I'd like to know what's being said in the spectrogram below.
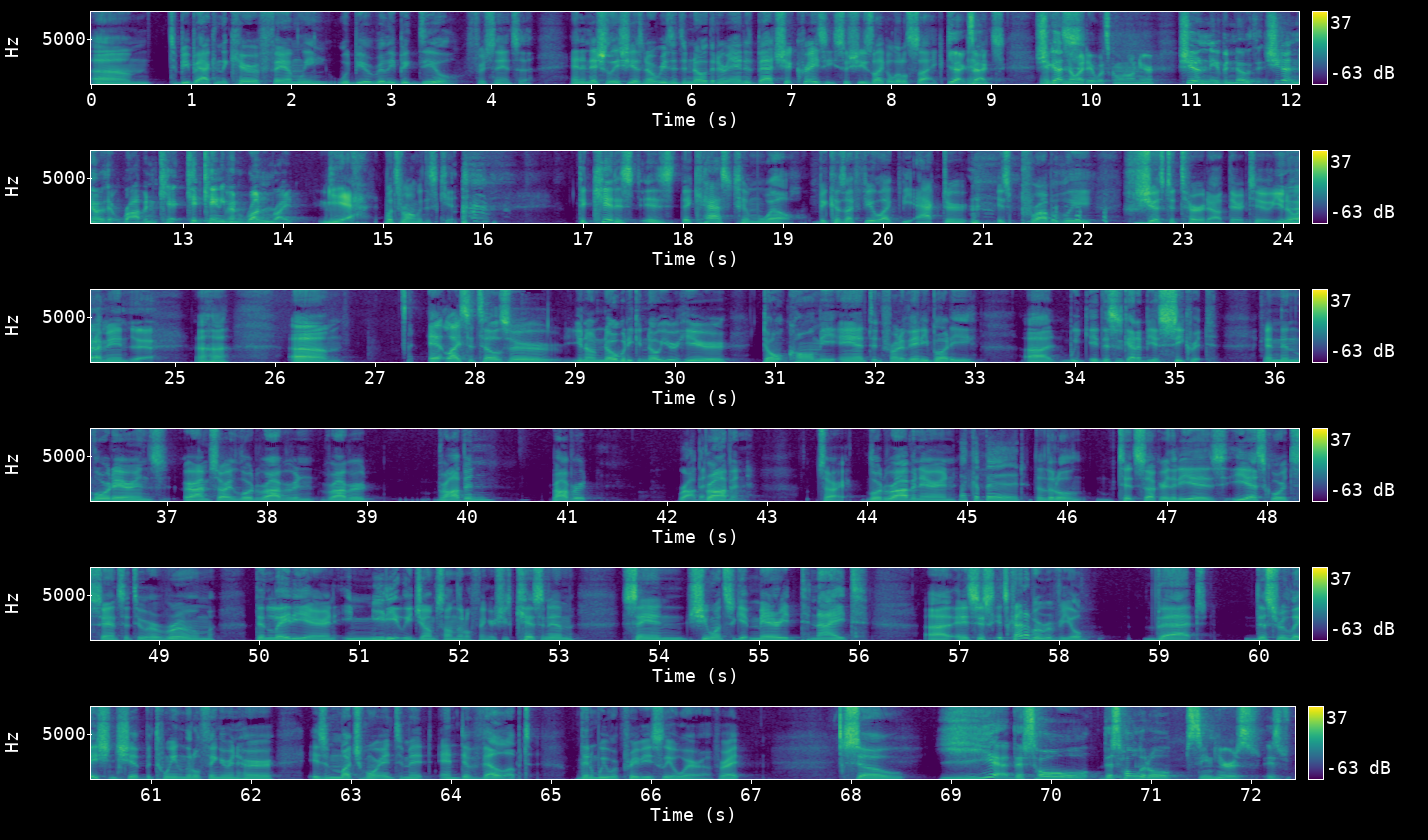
Um, to be back in the care of family would be a really big deal for Sansa. And initially, she has no reason to know that her aunt is batshit crazy, so she's like a little psyched. Yeah, exactly. She got no idea what's going on here. She didn't even know that. She didn't know that Robin can't, kid can't even run right. Yeah, what's wrong with this kid? the kid is is they cast him well because I feel like the actor is probably just a turd out there too. You know what I mean? Yeah. Uh huh. Um, Aunt Lysa tells her, you know, nobody can know you're here. Don't call me aunt in front of anybody. Uh, we this has got to be a secret. And then Lord Arryn's, or I'm sorry, Lord Robin, Robert, Robin, Robert, Robin. Robin. Sorry, Lord Robin Arryn Like a bird. the little tit sucker that he is, he escorts Sansa to her room. Then Lady Arryn immediately jumps on Littlefinger. She's kissing him, saying she wants to get married tonight. Uh, and it's just, it's kind of a reveal that this relationship between Littlefinger and her is much more intimate and developed than we were previously aware of, right? So, Yeah, this whole this whole little scene here is is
